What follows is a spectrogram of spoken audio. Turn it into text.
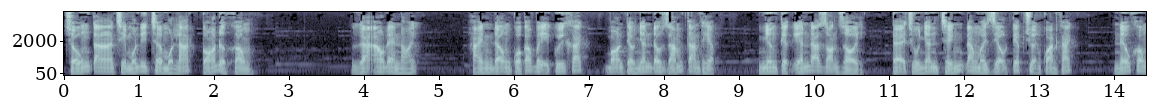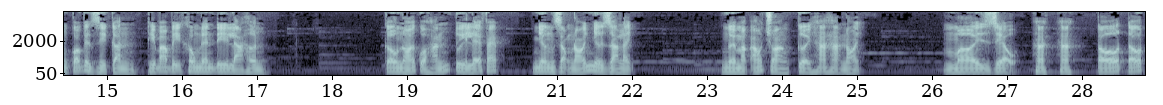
Chúng ta chỉ muốn đi chơi một lát có được không? Gã áo đen nói. Hành động của các vị quý khách, bọn tiểu nhân đâu dám can thiệp. Nhưng tiệc yến đã dọn rồi, tệ chủ nhân chính đang mời rượu tiếp chuyện quan khách. Nếu không có việc gì cần thì ba vị không nên đi là hơn. Câu nói của hắn tuy lễ phép, nhưng giọng nói như ra lệnh. Người mặc áo choàng cười ha hả nói Mời rượu Ha ha Tốt tốt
